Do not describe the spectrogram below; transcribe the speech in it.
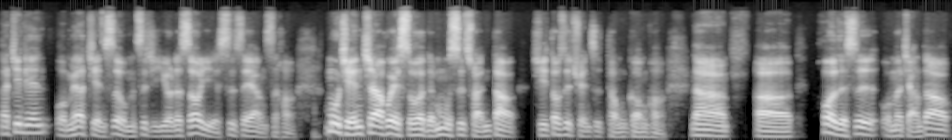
那今天我们要检视我们自己，有的时候也是这样子哈。目前教会所有的牧师传道其实都是全职同工哈。那呃，或者是我们讲到，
